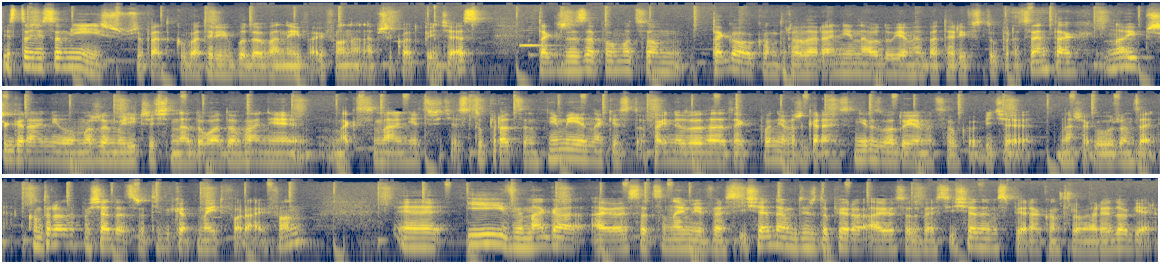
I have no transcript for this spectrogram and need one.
Jest to nieco mniej niż w przypadku baterii wbudowanej w iPhone'a np. 5S, także za pomocą tego kontrolera nie naładujemy baterii w 100%, no i przy graniu możemy liczyć na doładowanie maksymalnie 30%. Niemniej jednak jest to fajny dodatek, ponieważ grając nie rozładujemy całkowicie naszego urządzenia. Kontroler posiada certyfikat Made for iPhone, i wymaga iOS-a co najmniej w wersji 7, gdyż dopiero iOS od wersji 7 wspiera kontrolery do gier.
